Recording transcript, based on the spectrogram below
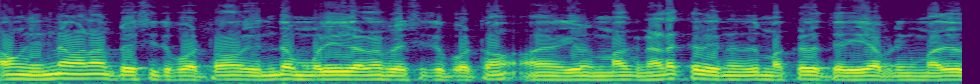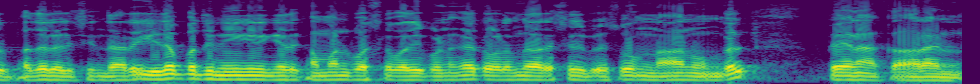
அவங்க என்ன வேணால் பேசிட்டு போட்டோம். எந்த மொழியிலலாம் பேசிட்டு போட்டோம். நடக்கிறது மக் நடக்குது என்னது மக்களுக்கு தெரியும் அப்படிங்கிற மாதிரி ஒரு பதில் அளிச்சிருந்தார். இதை பற்றி நீங்கள் நீங்கள் கமெண்ட் பாக்ஸில் பதிவு பண்ணுங்கள் தொடர்ந்து அரசியல் பேசுவோம். நான் உங்கள் பேனாக்காரன்.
